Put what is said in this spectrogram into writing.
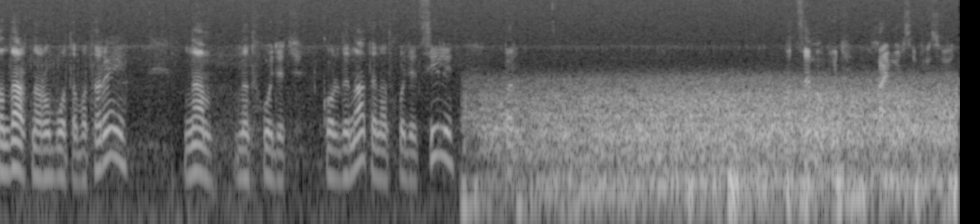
Стандартна робота батареї. Нам надходять координати, надходять цілі. А це, мабуть, хаймерси працюють.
